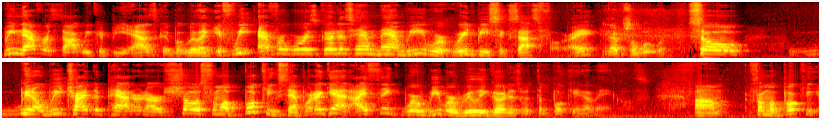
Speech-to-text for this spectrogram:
we never thought we could be as good, but we're like if we ever were as good as him, man, we were we'd be successful, right? Absolutely. So you know, we tried to pattern our shows from a booking standpoint. Again, I think where we were really good is with the booking of angles. Um, from a booking,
